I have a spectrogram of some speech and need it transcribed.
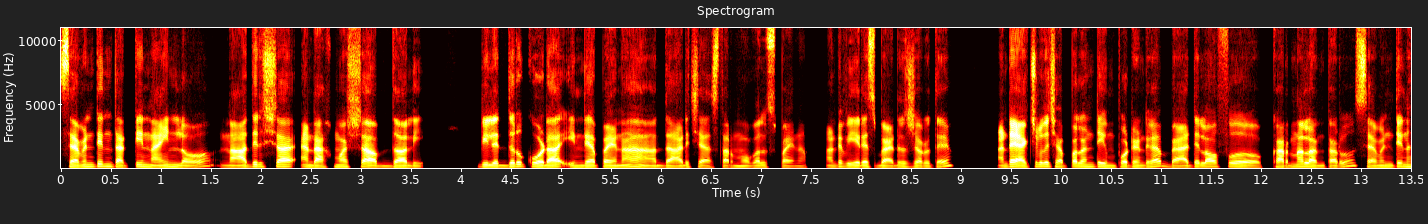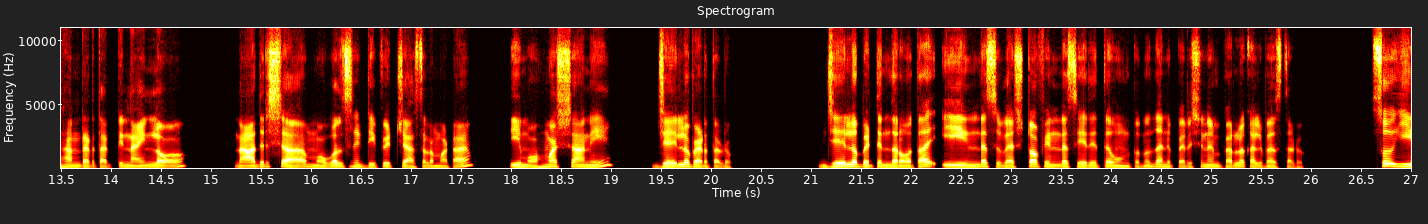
1739లో నాదిర్ షా అండ్ అహ్మద్ షా అబ్దాలీ వీళ్ళిద్దరూ కూడా ఇండియా పైన దాడి చేస్తారు మొఘల్స్ పైన. అంటే వేరియస్ బ్యాటిల్స్ జరుగుతాయి. అంటే యాక్చువల్‌గా చెప్పాలంటే ఇంపార్టెంట్‌గా బ్యాటిల్ ఆఫ్ కర్నల్ అంటారు. 1739లో నాదిర్ షా మొఘల్స్‌ని డిఫీట్ చేస్తాడన్నమాట. ఈ మొహమ్మద్ షాని జైల్‌లో పెడతాడు. జైల్‌లో పెట్టిన తర్వాత ఈ ఇండస్ వెస్ట్ ఆఫ్ ఇండస్ ఏదైతే ఉంటుందో దాన్ని పెర్షియన్ ఎంపైర్‌లో కలిపేస్తాడు. సో, ఈ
